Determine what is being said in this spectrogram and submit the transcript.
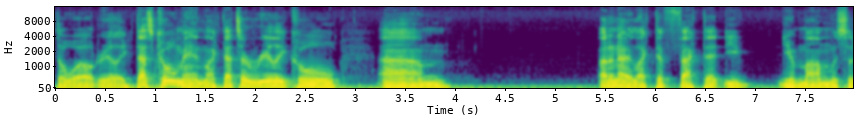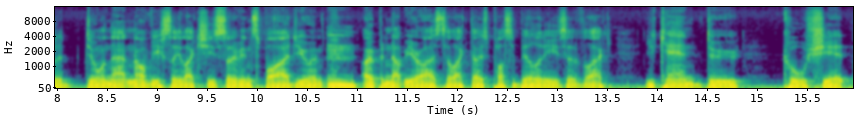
the world, really. That's cool, man. Like, that's a really cool, um, I don't know, like, the fact that you, your mum was sort of doing that, and obviously, like, she's sort of inspired you and Mm. opened up your eyes to, like, those possibilities of, like, you can do cool shit,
